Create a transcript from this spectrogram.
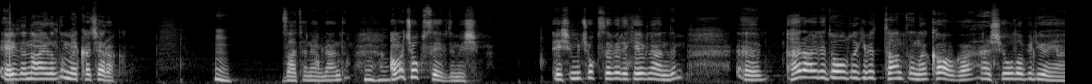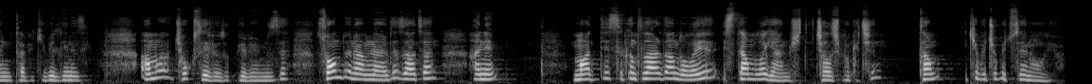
evden ayrıldım ve kaçarak. Zaten evlendim. Ama çok sevdim eşimi. Eşimi çok severek evlendim. E, her ailede olduğu gibi tantana, kavga, her şey olabiliyor yani tabii ki bildiğiniz gibi. Ama çok seviyorduk birbirimizi. Son dönemlerde zaten hani maddi sıkıntılardan dolayı İstanbul'a gelmişti çalışmak için. Tam iki buçuk üç sene oluyor.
